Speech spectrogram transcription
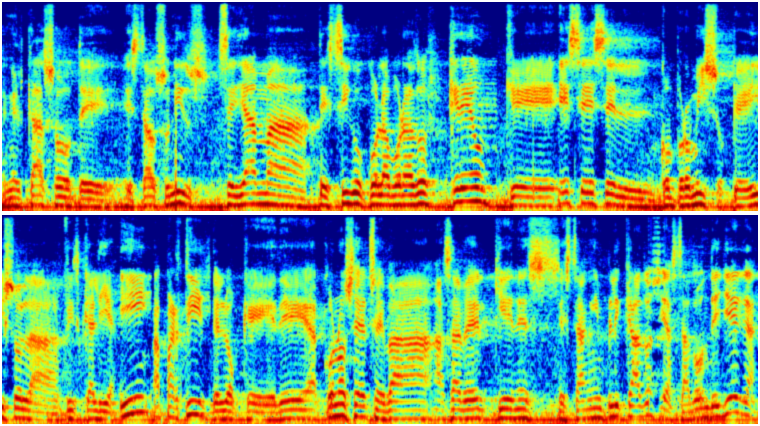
en el caso de Estados Unidos. Se llama testigo colaborador. Creo que ese es el compromiso que hizo la Fiscalía. Y a partir de lo que dé a conocer, se va a saber quiénes están implicados y hasta dónde llega.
